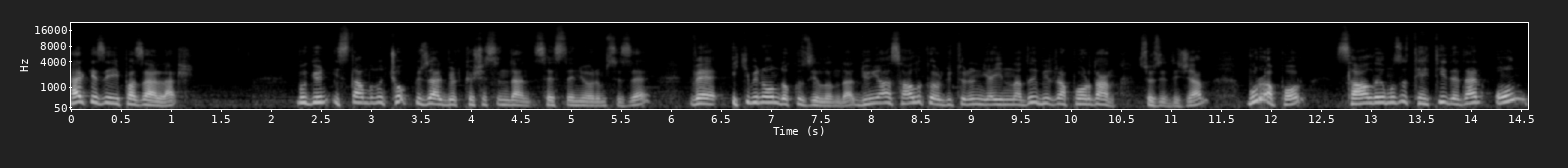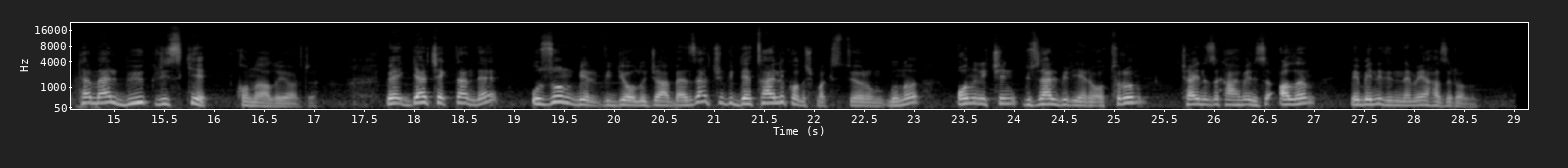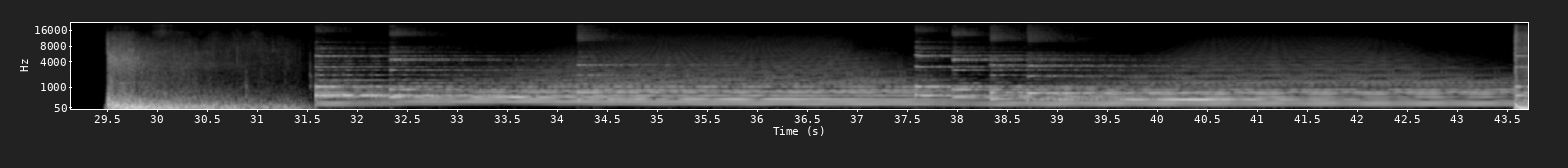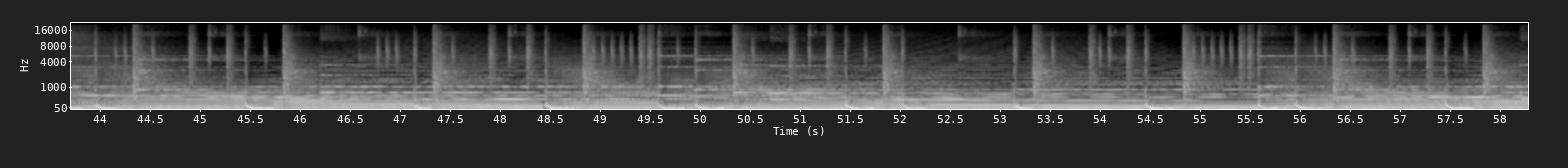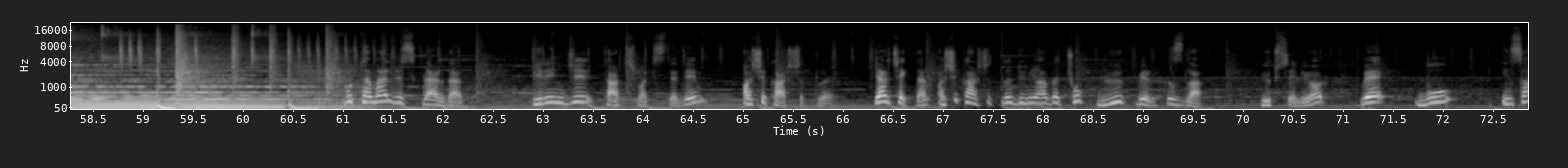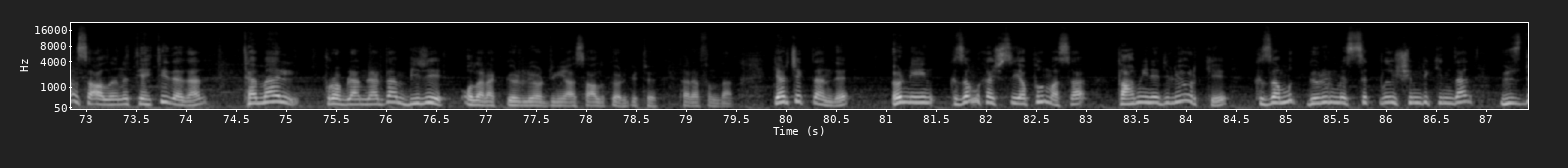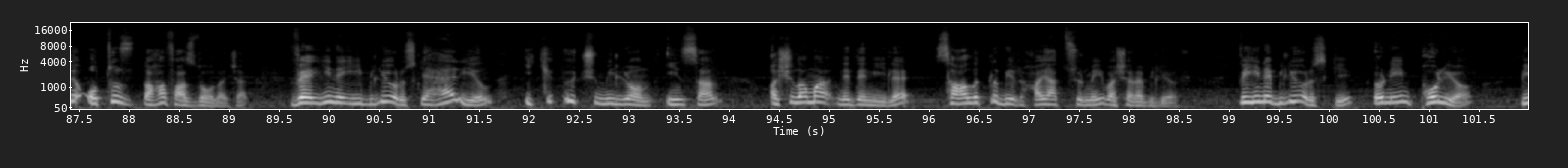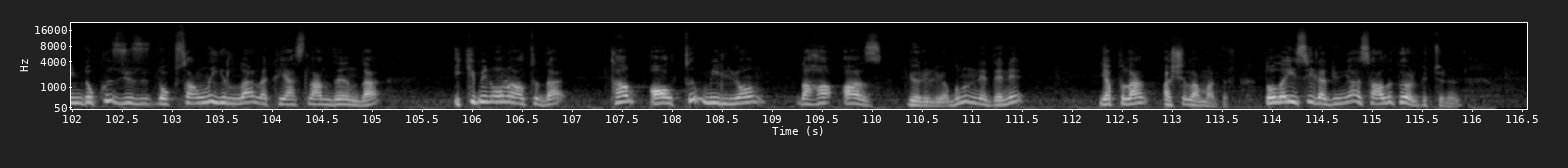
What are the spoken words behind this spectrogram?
Herkese iyi pazarlar. Bugün İstanbul'un çok güzel bir köşesinden sesleniyorum size ve 2019 yılında Dünya Sağlık Örgütü'nün yayınladığı bir rapordan söz edeceğim. Bu rapor sağlığımızı tehdit eden 10 temel büyük riski konu alıyordu. Ve gerçekten de uzun bir video olacağı benzer çünkü detaylı konuşmak istiyorum bunu. Onun için güzel bir yere oturun, çayınızı kahvenizi alın ve beni dinlemeye hazır olun. Temel risklerden birinci tartışmak istediğim aşı karşıtlığı. Gerçekten aşı karşıtlığı dünyada çok büyük bir hızla yükseliyor ve bu insan sağlığını tehdit eden temel problemlerden biri olarak görülüyor Dünya Sağlık Örgütü tarafından. Gerçekten de örneğin kızamık aşısı yapılmasa tahmin ediliyor ki kızamık görülme sıklığı şimdikinden %30 daha fazla olacak. Ve yine iyi biliyoruz ki her yıl 2-3 milyon insan aşılama nedeniyle sağlıklı bir hayat sürmeyi başarabiliyor. Ve yine biliyoruz ki örneğin polio 1990'lı yıllarla kıyaslandığında 2016'da tam 6 milyon daha az görülüyor. Bunun nedeni yapılan aşılamadır. Dolayısıyla Dünya Sağlık Örgütü'nün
